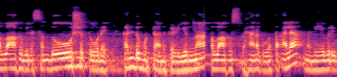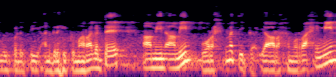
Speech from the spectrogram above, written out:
അള്ളാഹുവിനെ സന്തോഷത്തോടെ കണ്ടുമുട്ടാൻ കഴിയുന്ന അള്ളാഹു സുബാനകുവത്ത അല നമ്മേവരും ഉൾപ്പെടുത്തി അനുഗ്രഹിക്കുമാറാകട്ടെ. ആമീൻ ആമീൻ. വറഹ്മത്തിക്ക് യാ റഹമുറഹിമീൻ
